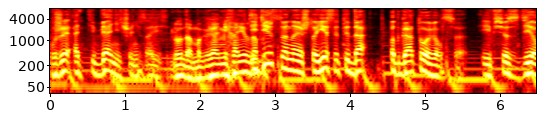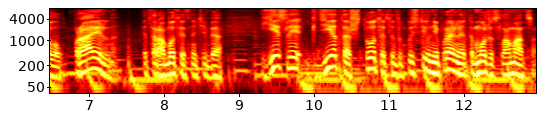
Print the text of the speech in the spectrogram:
уже от тебя ничего не зависит. Ну да, меха- механизм. Единственное, что если ты да, подготовился и все сделал правильно, это работает на тебя. Если где-то что-то ты допустил неправильно, это может сломаться.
